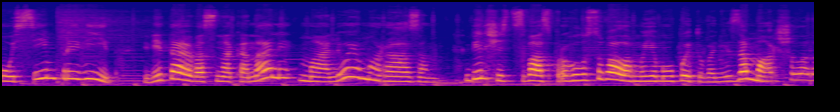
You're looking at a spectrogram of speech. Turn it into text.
Усім привіт! Вітаю вас на каналі Малюємо разом. Більшість з вас проголосувала в моєму опитуванні за маршала,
